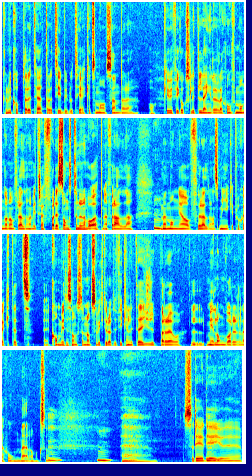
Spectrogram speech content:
kunde vi koppla det tätare till biblioteket som avsändare. Och vi fick också lite längre relation för många av de föräldrarna vi träffade. Sångstunderna var öppna för alla. Men många av föräldrarna som ingick i projektet eh, kom ju till sångstunden också, vilket gjorde att vi fick en lite djupare och mer långvarig relation med dem också. Eh, Så det, det är ju... eh,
